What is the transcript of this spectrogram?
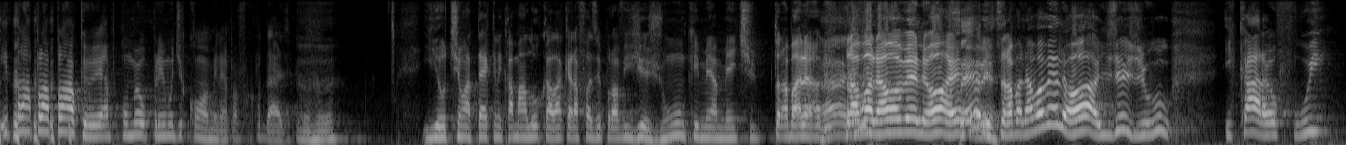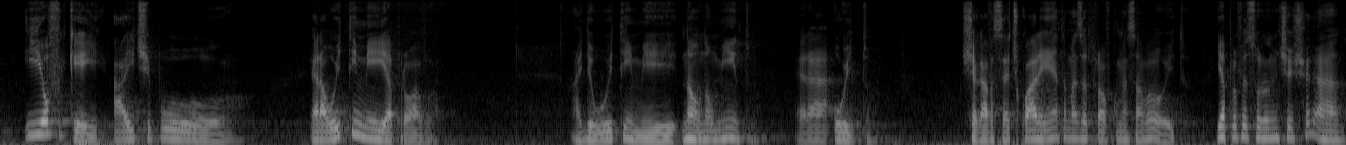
E plá, plá, plá, porque eu ia com meu primo de Kombi, né, pra faculdade. E eu tinha uma técnica maluca lá que era fazer prova em jejum, que minha mente trabalha, Ah, é? trabalhava melhor. É, Sério? trabalhava melhor, em jejum. E, cara, eu fui e eu fiquei. Aí, tipo, era 8 e meia a prova. Aí deu 8 e meia. Não, não minto. Era 8. Chegava às 7h40, mas a prova começava às 8. E a professora não tinha chegado.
